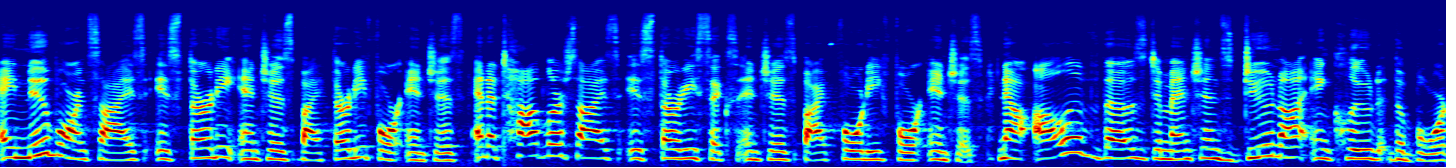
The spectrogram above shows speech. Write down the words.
A newborn size is 30 inches by 34 inches and a toddler size is 36 inches by 44 inches. Now all of those dimensions do not include the border.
